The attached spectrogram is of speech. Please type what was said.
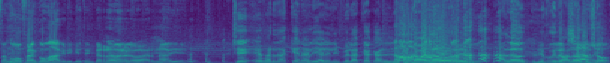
Sos como Franco Macri, que está internado y no lo va a ver nadie. Che, ¿es verdad que Analia le limpió la caca al No, que estaba al lado del, al lado del viejo que estaba al lado tuyo?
